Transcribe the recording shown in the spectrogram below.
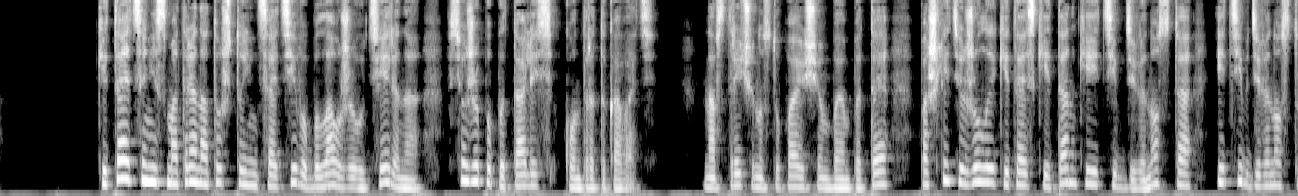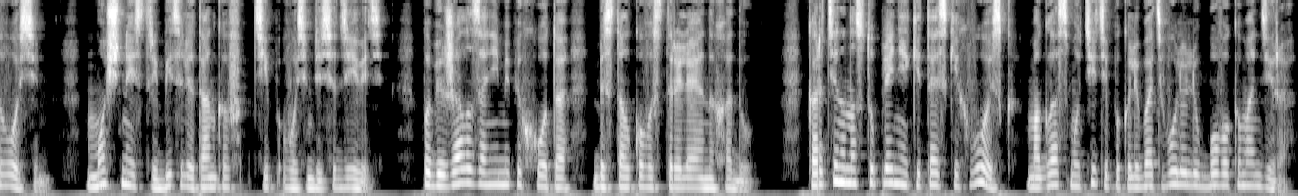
Китайцы, несмотря на то, что инициатива была уже утеряна, все же попытались контратаковать. Навстречу наступающим БМПТ пошли тяжелые китайские танки тип 90 и тип 98, мощные истребители танков тип 89. Побежала за ними пехота, бестолково стреляя на ходу. Картина наступления китайских войск могла смутить и поколебать волю любого командира.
